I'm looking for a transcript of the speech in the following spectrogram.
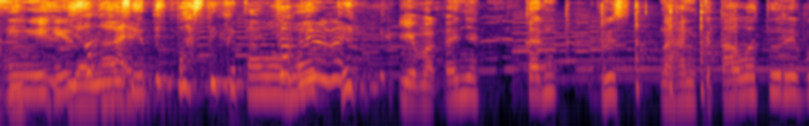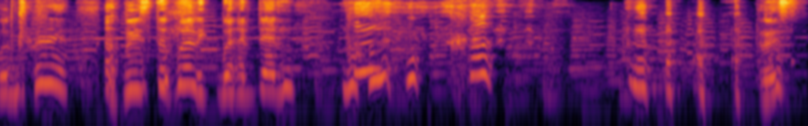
sih? Nangis. yang ngasih itu pasti ketawa banget. kan Ya makanya kan terus nahan ketawa tuh reporternya. Habis itu balik badan. Terus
